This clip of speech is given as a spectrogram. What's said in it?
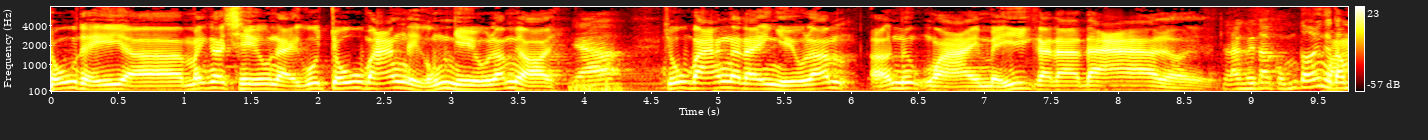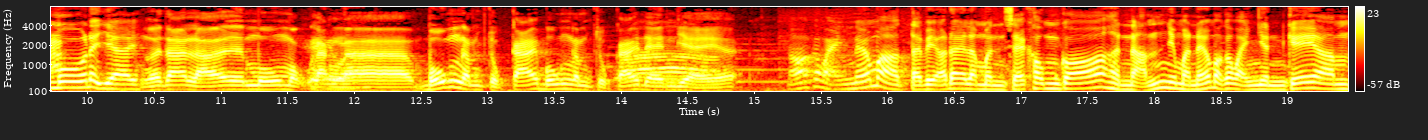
chú thì ờ, mấy cái siêu này của chú bán thì cũng nhiều lắm rồi. Dạ. Chú bán ở đây nhiều lắm ở nước ngoài mỹ canada rồi. Là người ta cũng tới người ta mua cái này về. Người ta lại mua một lần là bốn năm chục cái bốn năm chục cái đem về á đó các bạn nếu mà tại vì ở đây là mình sẽ không có hình ảnh nhưng mà nếu mà các bạn nhìn cái um,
